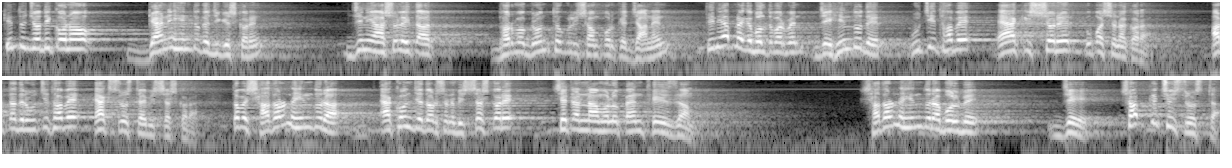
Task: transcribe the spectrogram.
কিন্তু যদি কোনো জ্ঞানী হিন্দুকে জিজ্ঞেস করেন, যিনি আসলেই তার ধর্মগ্রন্থগুলি সম্পর্কে জানেন, তিনি আপনাকে বলতে পারবেন যে হিন্দুদের উচিত হবে এক ঈশ্বরের উপাসনা করা, আর তাদের উচিত হবে এক স্রষ্টায় বিশ্বাস করা। তবে সাধারণ হিন্দুরা এখন যে দর্শনে বিশ্বাস করে, সেটার নাম হলো প্যান্থেইজম। সাধারণ হিন্দুরা বলবে যে সবকিছুই স্রষ্টা।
